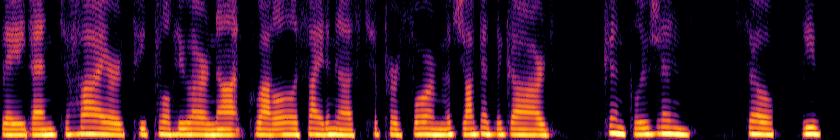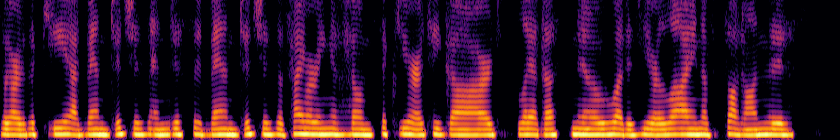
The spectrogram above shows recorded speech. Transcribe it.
they tend to hire people who are not qualified enough to perform a job as a guard. Conclusion So, these are the key advantages and disadvantages of hiring a home security guard. Let us know what is your line of thought on this.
